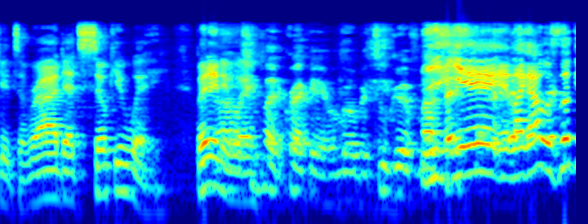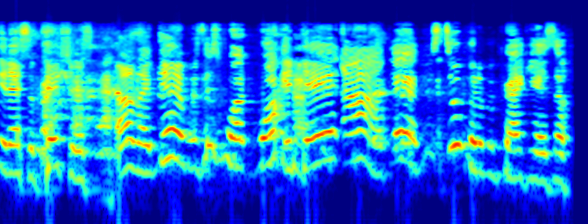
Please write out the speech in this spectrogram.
Get to ride that silky way. But Oh, anyway. she played the crackhead a little bit too good for my taste. Yeah, and like I was looking at some pictures, I was like, "Damn, was this what Walking Dead? Ah, damn, you're stupid of a crackhead." So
